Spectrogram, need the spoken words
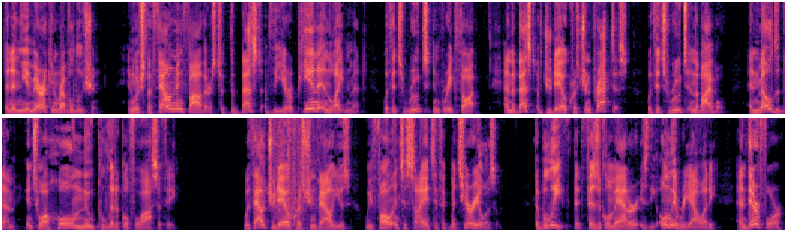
than in the American Revolution, in which the founding fathers took the best of the European Enlightenment, with its roots in Greek thought, and the best of Judeo Christian practice, with its roots in the Bible, and melded them into a whole new political philosophy. Without Judeo Christian values, we fall into scientific materialism, the belief that physical matter is the only reality, and therefore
